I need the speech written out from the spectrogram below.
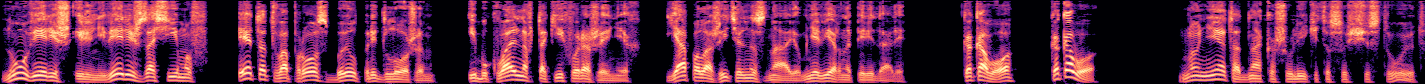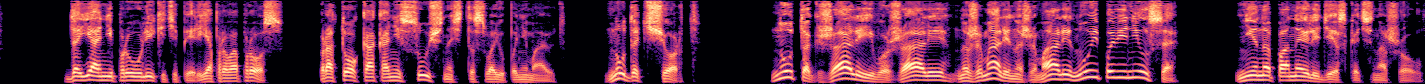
Ну, веришь или не веришь, Засимов, этот вопрос был предложен, и буквально в таких выражениях. Я положительно знаю, мне верно передали. Каково? Каково? Ну нет, однако ж улики-то существуют. Да я не про улики теперь, я про вопрос. Про то, как они сущность-то свою понимают. Ну да черт! Ну так жали его, жали, нажимали-нажимали, ну и повинился. Не на панели, дескать, нашел,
